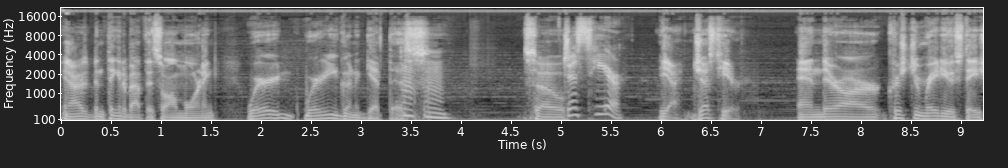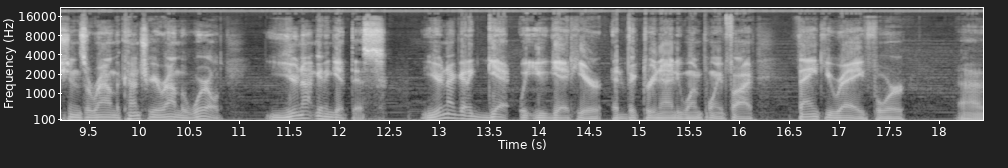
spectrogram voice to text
you know I've been thinking about this all morning. Where where are you going to get this? So Just here. yeah, just here, and there are Christian radio stations around the country, around the world. You're not going to get this. You're not going to get what you get here at Victory 91.5. Thank you, Ray, for uh,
